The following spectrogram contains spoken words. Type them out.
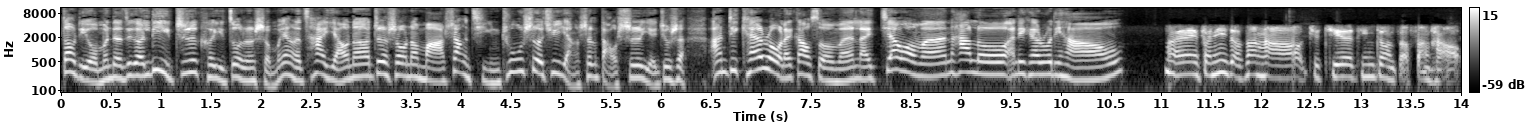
到底我们的这个荔枝可以做成什么样的菜肴呢？这时候呢，马上请出社区养生导师，也就是 Auntie Carol 来告诉我们，来教我们。Hello，Auntie Carol，你好。哎，反正早上好，九七二听众早上好。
